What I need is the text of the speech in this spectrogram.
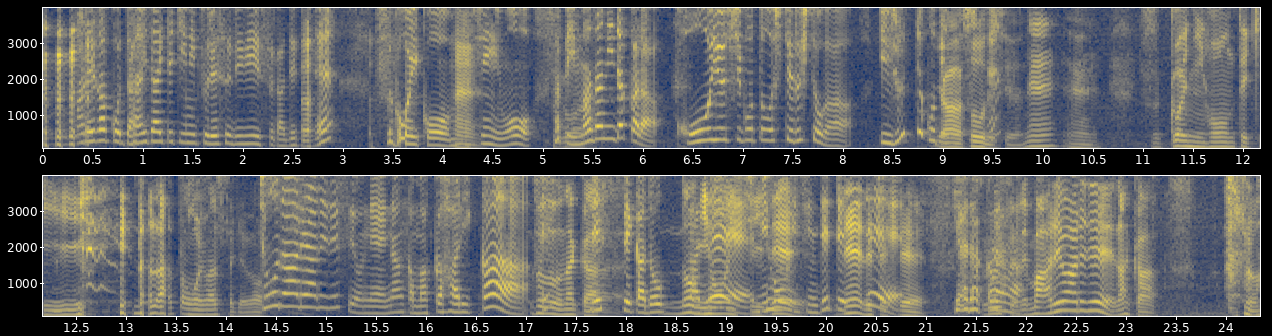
あれがこう大々的にプレスリリースが出てね すごいこうマシンを、すごいだっていまだにだからこういう仕事をしてる人がいるってこいとですよね。やそうですよね、ええ。すっごい日本的 だなと思いましたけど。ちょうどあれあれですよね。なんか幕張かそうそうなんかメッセかどっかで市で見本市に出てて,、ね出てて。いやだから、ね、まあ、あれはあれでなんかあの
